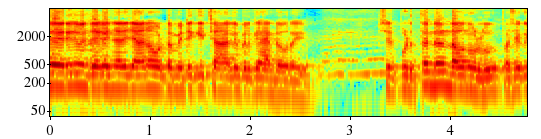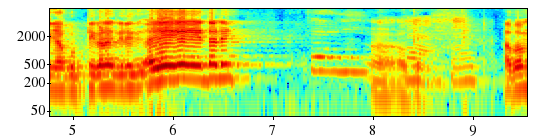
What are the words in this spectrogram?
ധൈര്യം വലുതായി കഴിഞ്ഞാൽ ഞാൻ ഓട്ടോമാറ്റിക് ഈ ചാനൽ ഇവർക്ക് ഹാൻഡ് ഓവർ ചെയ്യും. പക്ഷെ പിടുത്തന്നെ ഉണ്ടാവുന്നുള്ളൂ. പക്ഷേ ഞാൻ കുട്ടികളെ ഇതിൽ എന്താണ്? ആ ഓക്കെ അപ്പം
